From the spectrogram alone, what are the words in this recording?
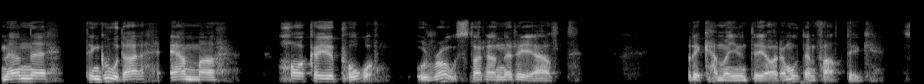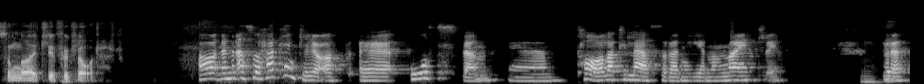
Men eh, den goda Emma hakar ju på och roastar henne rejält. Och det kan man ju inte göra mot en fattig, som Knightley förklarar. Ja, nej men alltså här tänker jag att eh, Austen eh, talar till läsaren genom Knightley. Mm. För att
